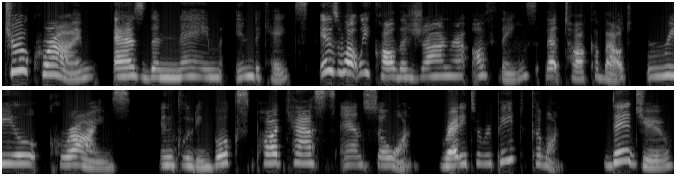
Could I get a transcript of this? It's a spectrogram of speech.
True crime, as the name indicates, is what we call the genre of things that talk about real crimes, including books, podcasts, and so on. Ready to repeat? Come on. Did you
